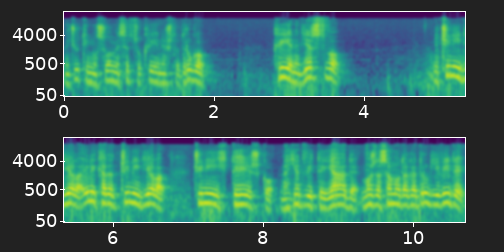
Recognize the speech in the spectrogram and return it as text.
međutim u svome srcu krije nešto drugo, krije nevjerstvo, ne čini dijela. Ili kada čini dijela, čini ih teško, na jedvite jade, možda samo da ga drugi vide,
